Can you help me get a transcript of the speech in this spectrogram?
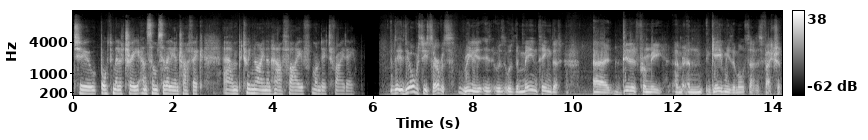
to both military and some civilian traffic um, between nine and half five, Monday to Friday. The, the overseas service really is, was, was the main thing that uh, did it for me and, and gave me the most satisfaction.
